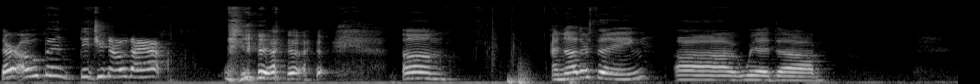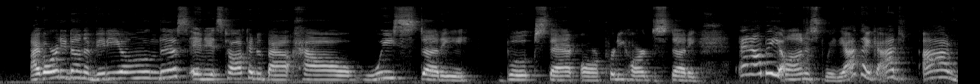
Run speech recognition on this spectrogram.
They're open. Did you know that? um, another thing uh, with. Uh, I've already done a video on this, and it's talking about how we study books that are pretty hard to study. And I'll be honest with you, I think I I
